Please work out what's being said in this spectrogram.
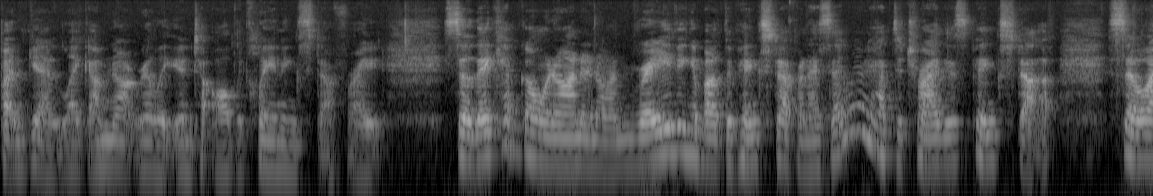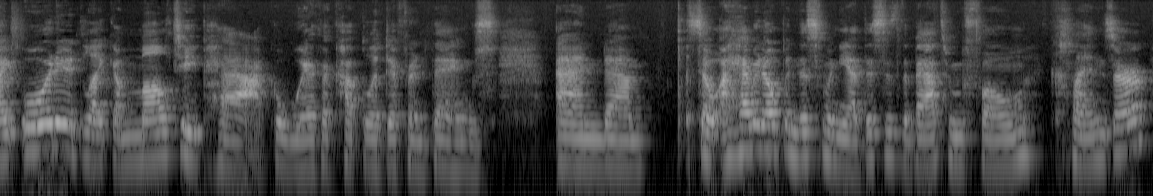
But again, like I'm not really into all the cleaning stuff, right? So they kept going on and on raving about the pink stuff. And I said, I'm going to have to try this pink stuff. So I ordered like a multi-pack with a couple of different things. And um, so I haven't opened this one yet. This is the bathroom foam cleanser,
